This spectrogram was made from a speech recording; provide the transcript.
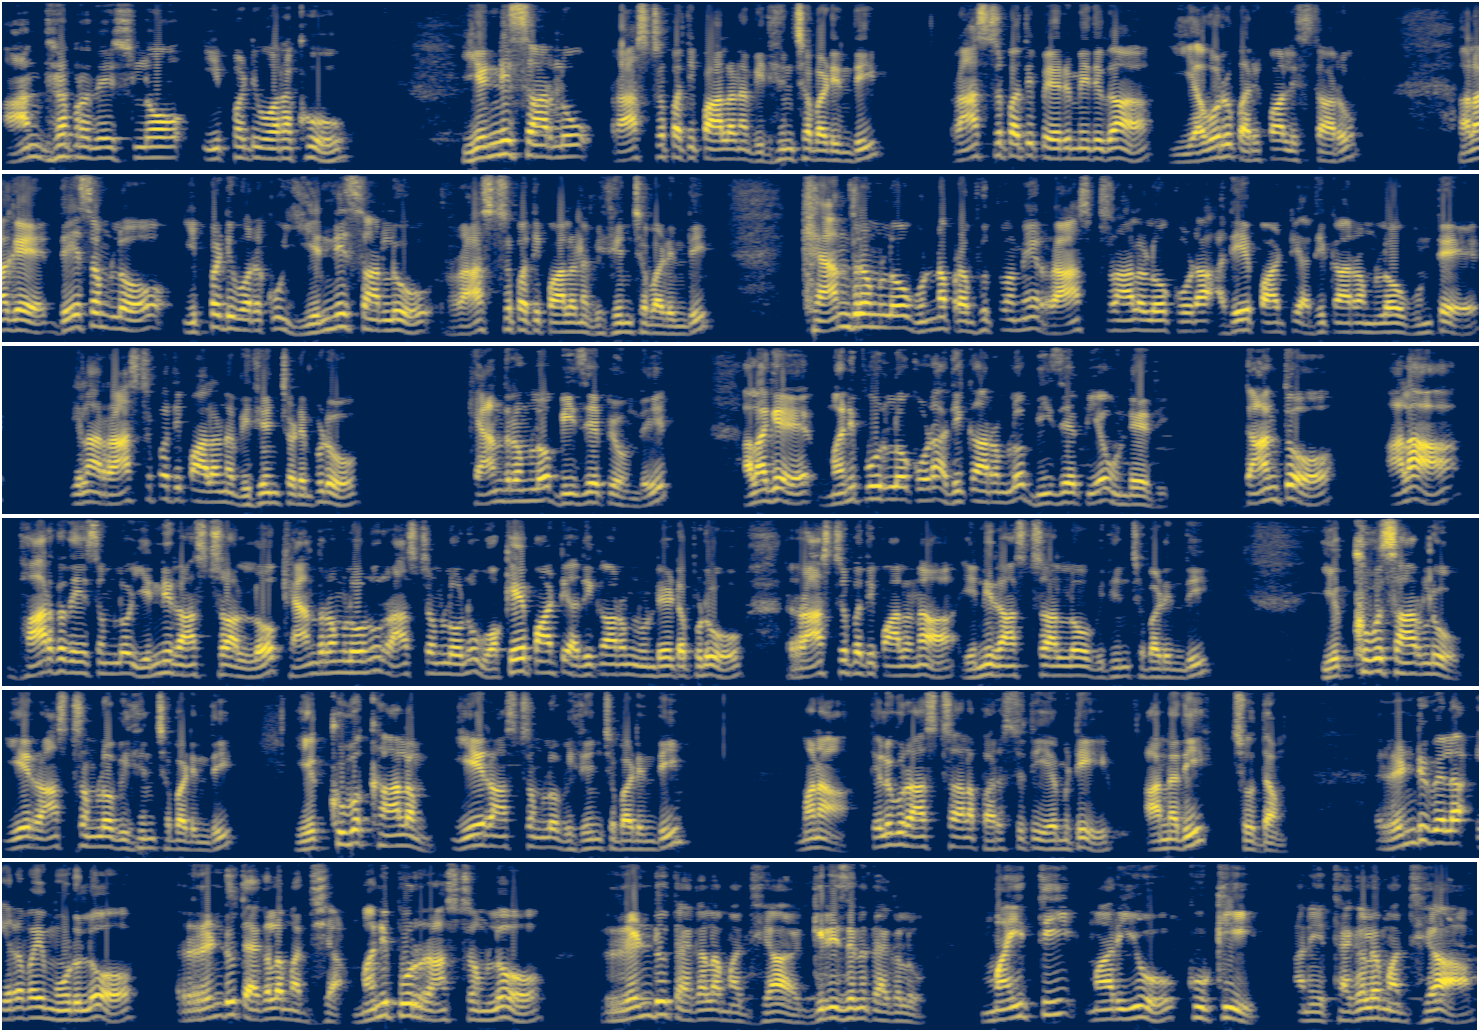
ఆంధ్రప్రదేశ్లో ఇప్పటి వరకు ఎన్నిసార్లు రాష్ట్రపతి పాలన విధించబడింది? రాష్ట్రపతి పేరు మీదుగా ఎవరు పరిపాలిస్తారు? అలాగే దేశంలో ఇప్పటి వరకు ఎన్నిసార్లు రాష్ట్రపతి పాలన విధించబడింది. కేంద్రంలో ఉన్న ప్రభుత్వమే రాష్ట్రాలలో కూడా అదే పార్టీ అధికారంలో ఉంటే ఇలా రాష్ట్రపతి పాలన విధించడప్పుడు కేంద్రంలో బీజేపీ ఉంది. అలాగే మణిపూర్లో కూడా అధికారంలో బీజేపీయే ఉండేది. దాంతో అలా భారతదేశంలో ఎన్ని రాష్ట్రాల్లో కేంద్రంలోనూ రాష్ట్రంలోనూ ఒకే పార్టీ అధికారంలో ఉండేటప్పుడు రాష్ట్రపతి పాలన ఎన్ని రాష్ట్రాల్లో విధించబడింది? ఎక్కువ సార్లు ఏ రాష్ట్రంలో విధించబడింది? ఎక్కువ కాలం ఏ రాష్ట్రంలో విధించబడింది? మన తెలుగు రాష్ట్రాల పరిస్థితి ఏమిటి అన్నది చూద్దాం. రెండు వేల ఇరవై మూడులో రెండు తెగల మధ్య మణిపూర్ రాష్ట్రంలో రెండు తెగల మధ్య గిరిజన తెగలు మైతి మరియు కుకి అనే తెగల మధ్య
